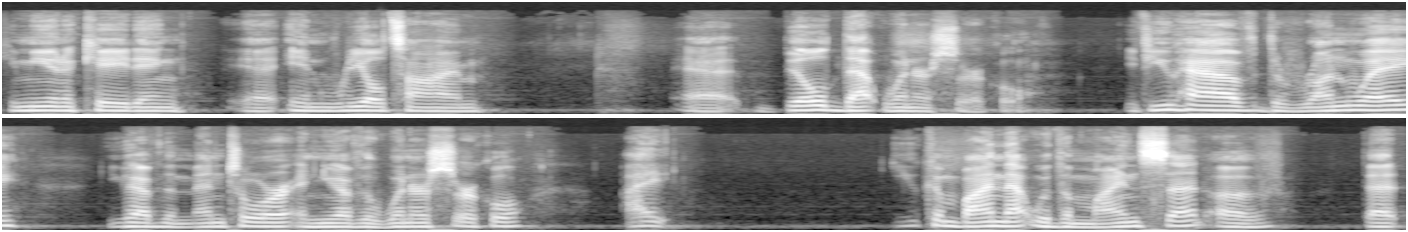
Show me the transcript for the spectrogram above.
communicating uh, in real time. Uh, build that winner circle. If you have the runway, you have the mentor, and you have the winner circle, I you combine that with the mindset of that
